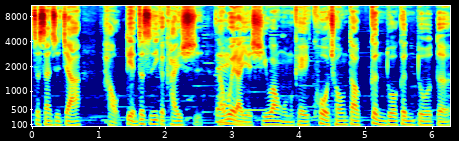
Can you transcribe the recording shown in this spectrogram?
这三十家。好店，这是一个开始。那未来也希望我们可以扩充到更多更多的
